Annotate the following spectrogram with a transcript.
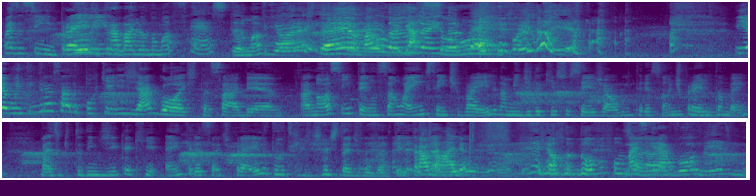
Mas assim, pra Ele, ele. trabalhou numa festa. Numa pior festa, ainda, é, né? falando Garçom, ainda. Foi o quê? E é muito engraçado porque ele já gosta, sabe? É, a nossa intenção é incentivar ele na medida que isso seja algo interessante pra Uhum. ele também. Mas o que tudo indica é que é interessante pra ele, tanto que ele já está divulgando que ele trabalha. Ele é um novo Mas funcionário. gravou mesmo?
